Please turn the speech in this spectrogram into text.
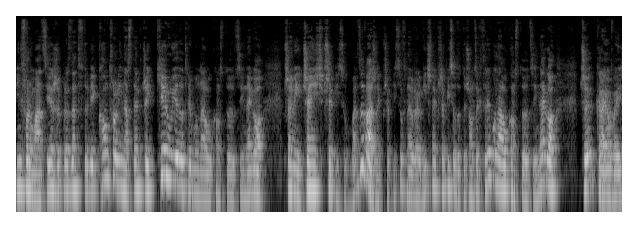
informację, że prezydent w trybie kontroli następczej kieruje do Trybunału Konstytucyjnego przynajmniej część przepisów, bardzo ważnych przepisów, neurologicznych przepisów dotyczących Trybunału Konstytucyjnego czy Krajowej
